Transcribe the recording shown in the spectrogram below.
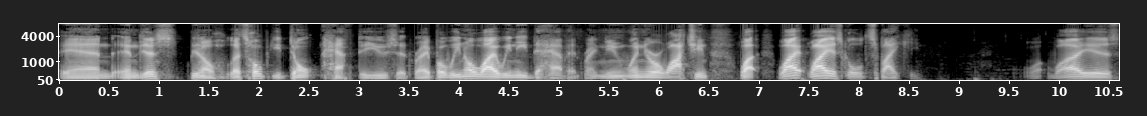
and and just you know, let's hope you don't have to use it, right? But we know why we need to have it, right? When you're watching, why why why is gold spiking? Why is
